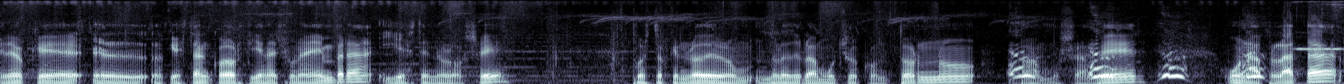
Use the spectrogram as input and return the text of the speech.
Creo que el, que está en color cian es una hembra y este no lo sé. Puesto que no le, dura mucho el contorno. Vamos a ver. Una plata.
